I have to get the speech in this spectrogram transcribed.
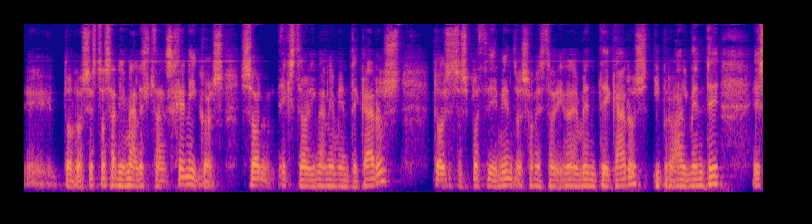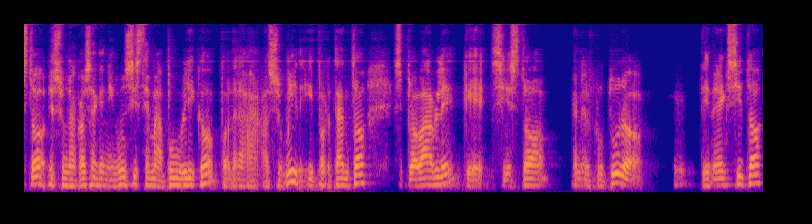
Eh, todos estos animales transgénicos son extraordinariamente caros, todos estos procedimientos son extraordinariamente caros y probablemente esto es una cosa que ningún sistema público podrá asumir y por tanto es probable que si esto en el futuro tiene éxito,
